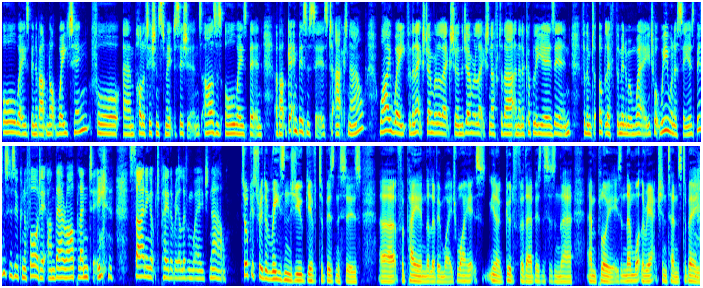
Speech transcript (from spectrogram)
always been about not waiting for um, politicians to make decisions. Ours has always been about getting businesses to act now. Why wait for the next general election, the general election after that, and then a couple of years in for them to uplift the minimum wage? What we want to see is businesses who can afford it, and there are plenty, signing up to pay the real living wage now. Talk us through the reasons you give to businesses uh, for paying the living wage, why it's you know good for their businesses and their employees, and then what the reaction tends to be.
